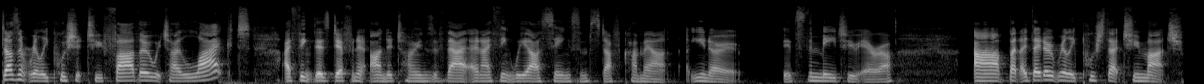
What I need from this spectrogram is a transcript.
Doesn't really push it too far though, which I liked. I think there's definite undertones of that, and I think we are seeing some stuff come out. You know, it's the Me Too era, uh, but they don't really push that too much.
